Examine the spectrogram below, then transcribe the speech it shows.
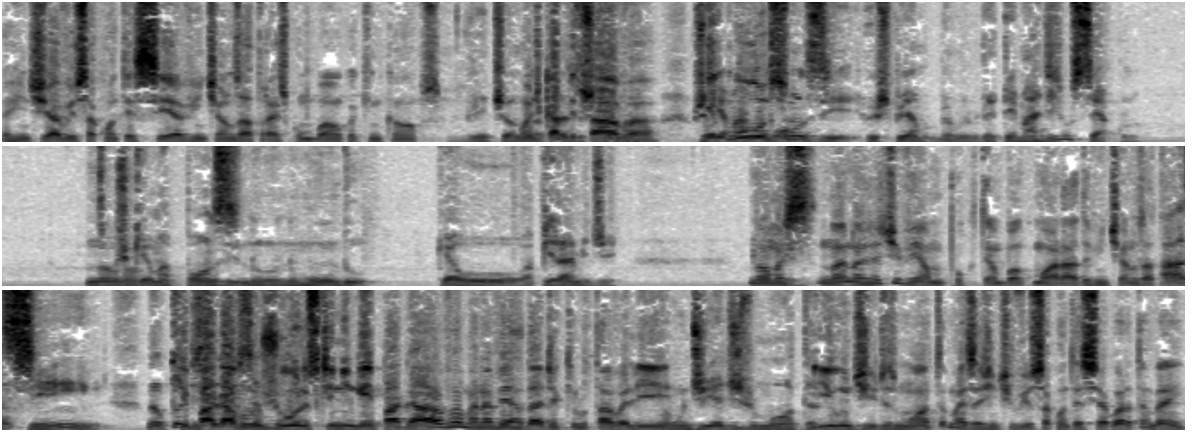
A gente já viu isso acontecer há 20 anos atrás com um banco aqui em Campos. 20 anos onde atrás, captava o esquema, o esquema recurso. Ponzi, o esquema, tem mais de um século. Não, o não. esquema Ponzi no, no mundo, que é o, a pirâmide. Não, mas nós, nós já tivemos um pouco tempo Banco Morada, 20 anos Ah, atrás. sim. Não, que pagavam é juros que ninguém pagava, mas na verdade aquilo estava ali. Um dia desmonta. E um dia desmonta, mas a gente viu isso acontecer agora também.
